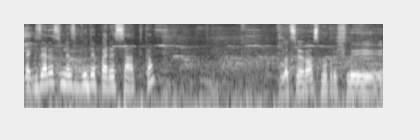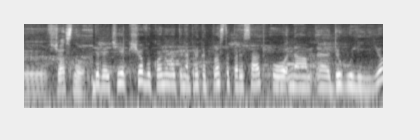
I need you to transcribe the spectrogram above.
Так, зараз у нас буде пересадка. На цей раз ми прийшли е, вчасно До речі, якщо виконувати, наприклад, просто пересадку на е, другу лінію,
